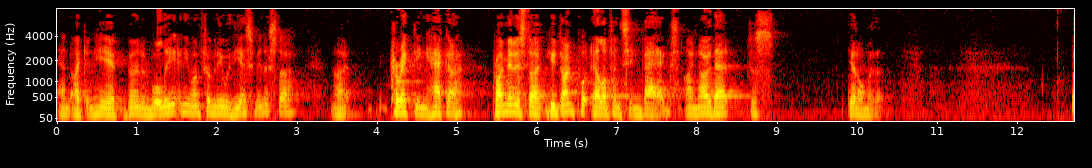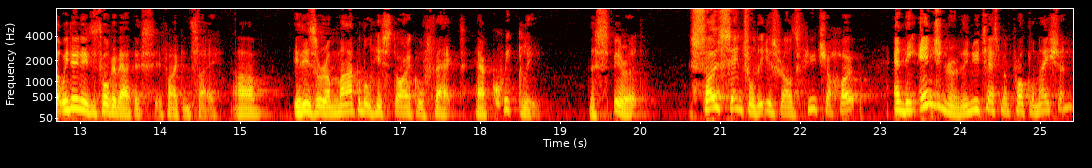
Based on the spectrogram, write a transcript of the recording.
And I can hear Bernard Woolley, anyone familiar with Yes Minister? Right? Correcting hacker. Prime Minister, you don't put elephants in bags. I know that. Just get on with it. But we do need to talk about this, if I can say. Uh, it is a remarkable historical fact how quickly the Spirit, so central to Israel's future hope, and the engineer of the New Testament proclamation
